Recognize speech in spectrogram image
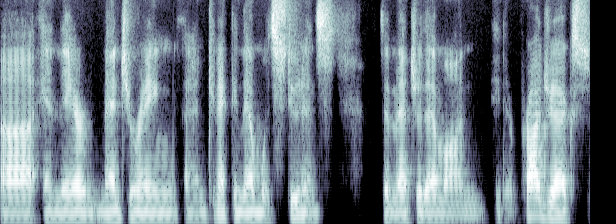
uh, and they're mentoring and connecting them with students to mentor them on either projects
